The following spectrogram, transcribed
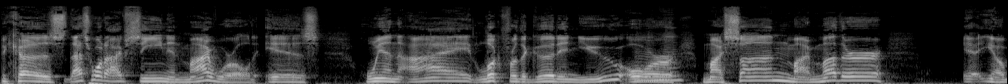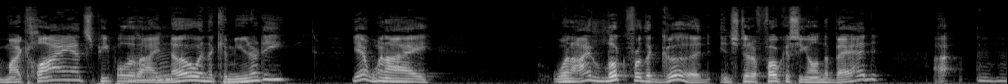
Because that's what I've seen in my world is when I look for the good in you or mm-hmm. my son, my mother, eh, you know, my clients, people that mm-hmm. I know in the community. Yeah, when I when I look for the good instead of focusing on the bad, I, mm-hmm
